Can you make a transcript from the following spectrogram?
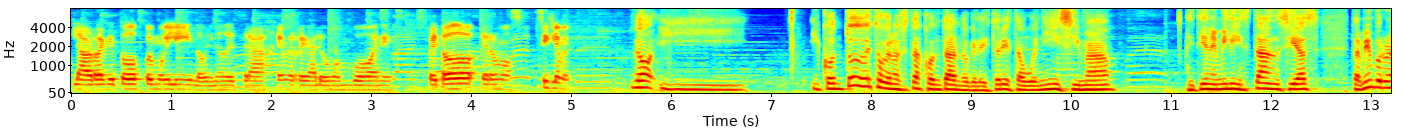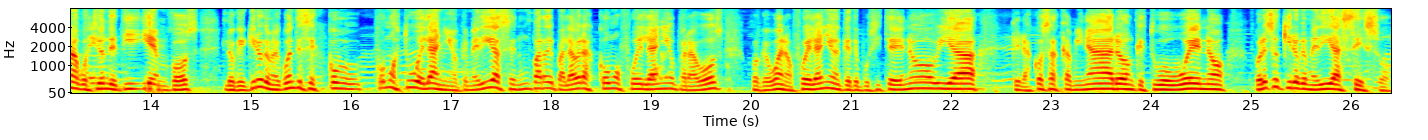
la verdad que todo fue muy lindo, vino de traje, me regaló bombones, fue todo hermoso. Sí, Clemente. No, y y con todo esto que nos estás contando, que la historia está buenísima y tiene mil instancias, también por una cuestión de tiempos, lo que quiero que me cuentes es cómo, estuvo el año, que me digas en un par de palabras cómo fue el año para vos, porque bueno, fue el año en que te pusiste de novia, que las cosas caminaron, que estuvo bueno, por eso quiero que me digas eso,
